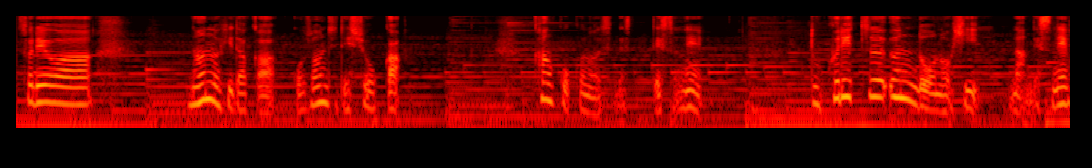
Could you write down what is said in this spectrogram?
それは何の日だかご存知でしょうか？韓国のですね独立運動の日なんですね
